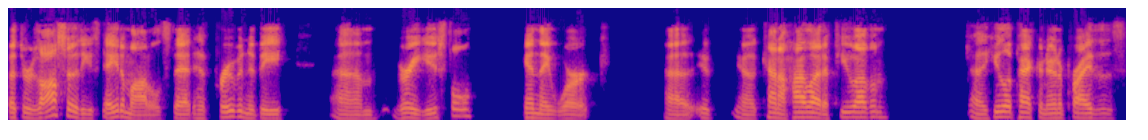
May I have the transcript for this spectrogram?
but there's also these data models that have proven to be um, very useful and they work. Uh, it, you know, kind of highlight a few of them. Uh, Hewlett Packard Enterprises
